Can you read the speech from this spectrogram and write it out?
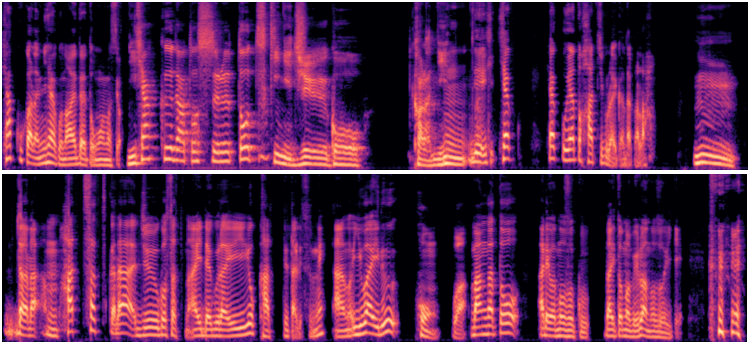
100から200の間だと思いますよ。200だとすると月に15からう2。ん。で、100、100やと8ぐらいか、だから。うん。だから、うん、8冊から15冊の間ぐらいを買ってたりするね。あの、いわゆる本は、漫画と、あれは除く、ライトノベルは除いて。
